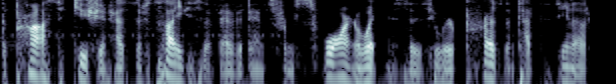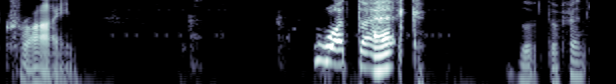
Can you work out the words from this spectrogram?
The prosecution has decisive evidence from sworn witnesses who were present at the scene of the crime. What the heck? the defense.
